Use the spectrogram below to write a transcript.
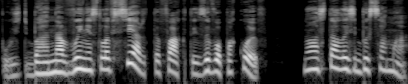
Пусть бы она вынесла все артефакты из его покоев, но осталась бы сама.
